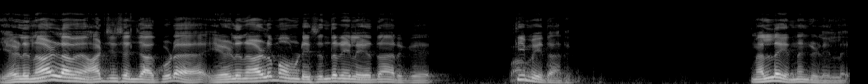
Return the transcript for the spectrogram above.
ஏழு நாள் அவன் ஆட்சி செஞ்சால் கூட ஏழு நாளும் அவனுடைய சிந்தனையில் எதுதான் இருக்குது தீமை தான் இருக்குது நல்ல எண்ணங்கள் இல்லை.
